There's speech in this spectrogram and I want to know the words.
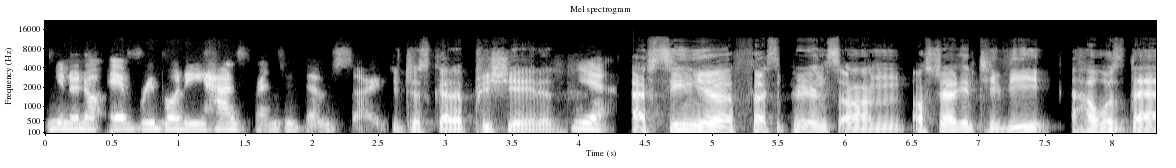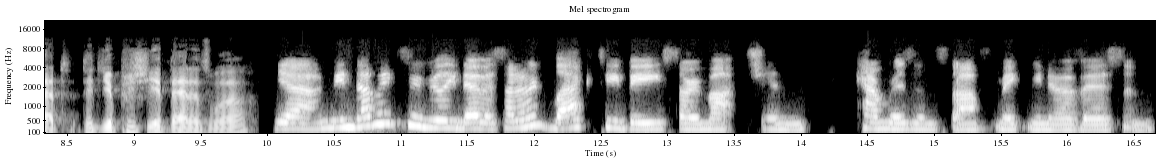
you know, not everybody has friends with them. So you just got to appreciate it. Yeah. I've seen your first appearance on Australian TV. How was that? Did you appreciate that as well? Yeah. I mean, that makes me really nervous. I don't like TV so much, and cameras and stuff make me nervous. And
